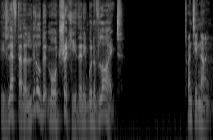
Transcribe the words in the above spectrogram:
He's left that a little bit more tricky than he would have liked. Twenty-nine.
